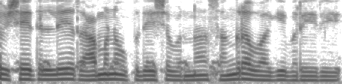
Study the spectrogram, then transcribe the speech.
ವಿಷಯದಲ್ಲಿ ರಾಮನ ಉಪದೇಶವನ್ನು ಸಂಗ್ರಹವಾಗಿ ಬರೆಯಿರಿ.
